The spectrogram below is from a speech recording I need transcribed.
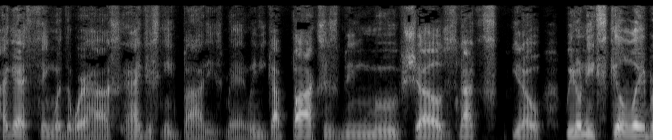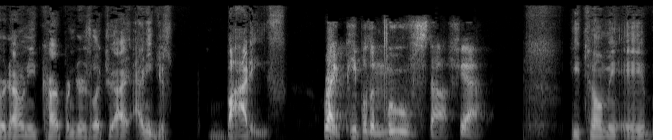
I got a thing with the warehouse. And I just need bodies, man. We need got boxes being moved, shelves. It's not, you know, we don't need skilled labor. I don't need carpenters, electric. I, I need just bodies. Right, people to move stuff. Yeah. He told me, Abe,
